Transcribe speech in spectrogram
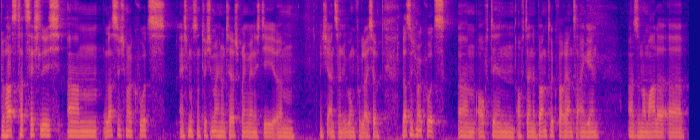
Du hast tatsächlich, ähm, lass mich mal kurz, ich muss natürlich immer hin und her springen, wenn ich die, ähm, wenn ich die einzelnen Übungen vergleiche. Lass mich mal kurz ähm, auf, den, auf deine Bankdrückvariante eingehen. Also normale äh,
